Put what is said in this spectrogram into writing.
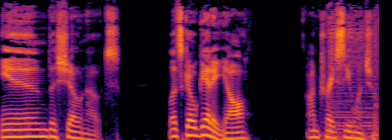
in the show notes. Let's go get it, y'all. I'm Tracy Winchell.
